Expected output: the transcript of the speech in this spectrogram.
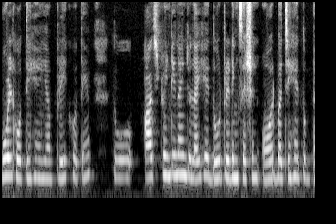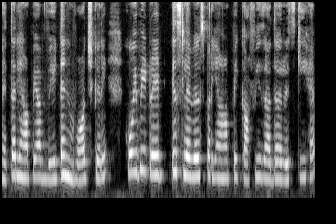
होल्ड होते हैं या ब्रेक होते हैं। तो आज 29 जुलाई है, दो ट्रेडिंग सेशन और बचे हैं तो बेहतर यहाँ पे आप वेट एंड वॉच करें। कोई भी ट्रेड इस लेवल्स पर यहाँ पे काफ़ी ज़्यादा रिस्की है।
